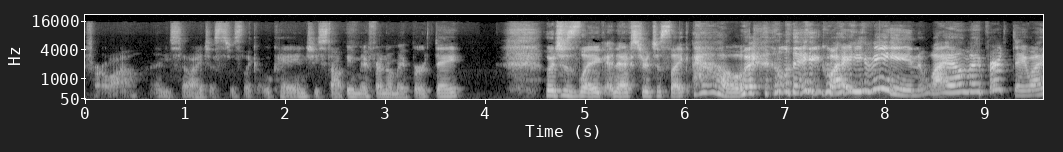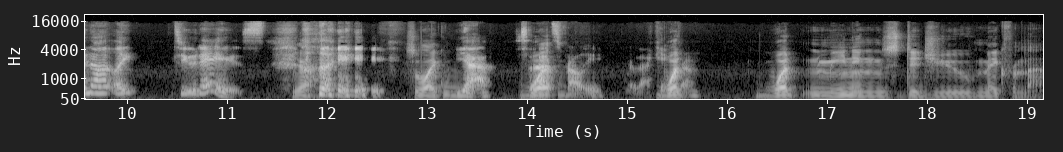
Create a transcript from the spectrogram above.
for a while, and so I just was like, okay, and she stopped being my friend on my birthday, which is like an extra, just like, ow, like why do you mean? Why on my birthday? Why not like two days? Yeah. like, So like yeah, so what that's probably where that came what from. what meanings did you make from that?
